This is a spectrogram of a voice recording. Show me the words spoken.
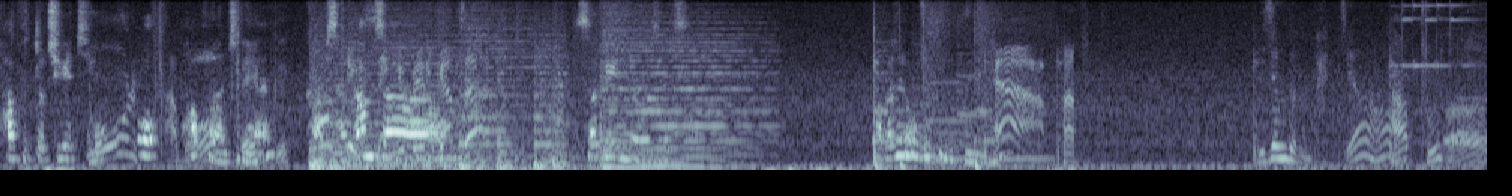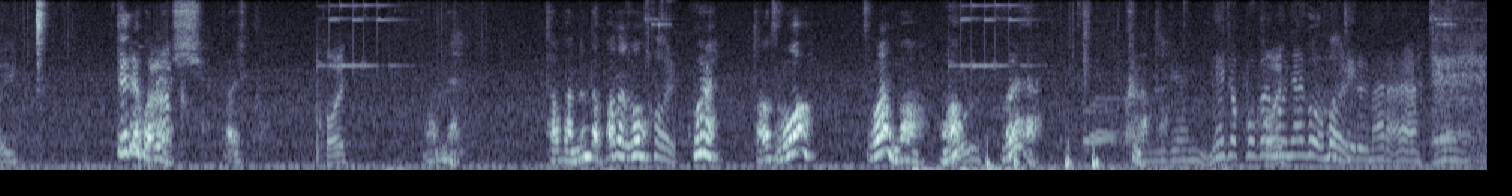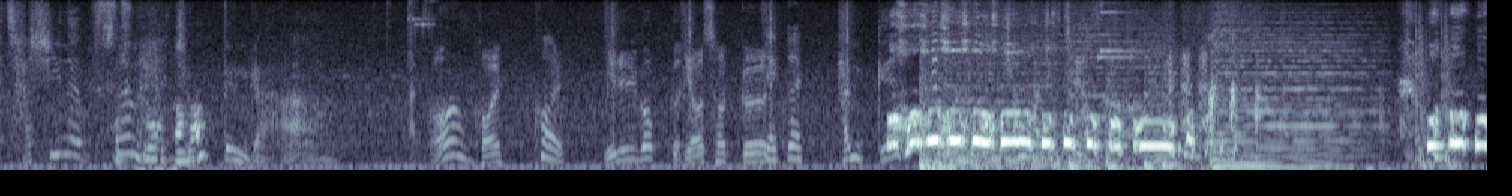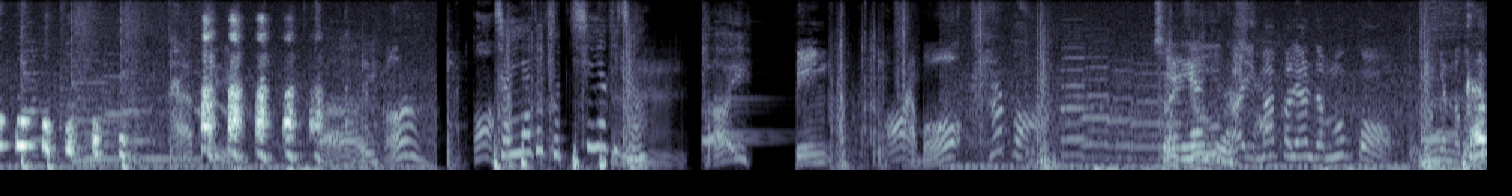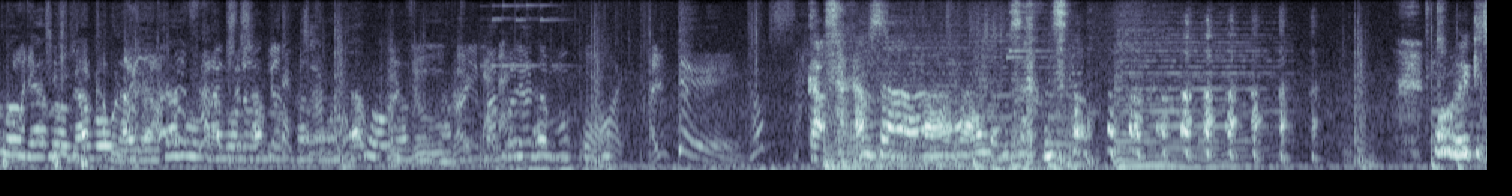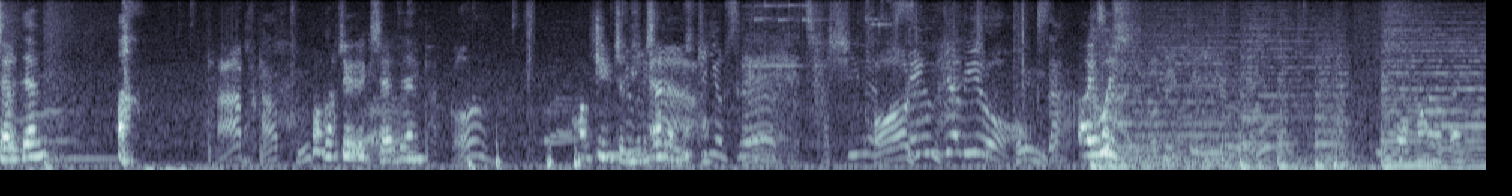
하프 또 치겠지. 콜 어. 하프 안 치네. 네끝 감사, 생유베리 감사. 감사 서기인이 어서오세요. 아까 전에 오셨던 분인데. 캡합 이 정도는 봤죠 하프 다이 때려버려, 씨. 가지고. 콜 맞네. 다 받는다, 받아줘. 콜 그래, 다 들어와. 들어와, 임마. 어? 콜 그래. 큰일 났다. 내 족보가 콜. 뭐냐고 콜. 묻지를 마라 자신 없음. 죽든가 받고 콜 콜 일곱 끝 여섯 끝 제끝 전략이 곧 실력이죠. 음, 빙. 가보. 제이한테 가 가이 막걸리 한잔 먹고. 가보 가보 지리지 가보 가보. 가보 가보 가보 가보 뼈. 가보 가보 가이 막걸리 한잔 먹고. 갈대. 감사 감사 감사 감사 오늘 왜 이렇게 잘됨? 아, 갑자기 왜 이렇게 잘됨? 없어. 자신은 어, 생잡이요. 복사 아이고 씨. 이거 몇 개요? 어, 방어다.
